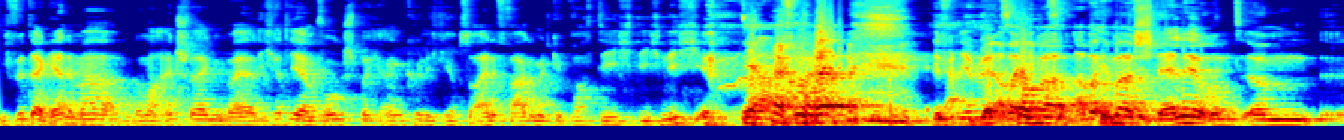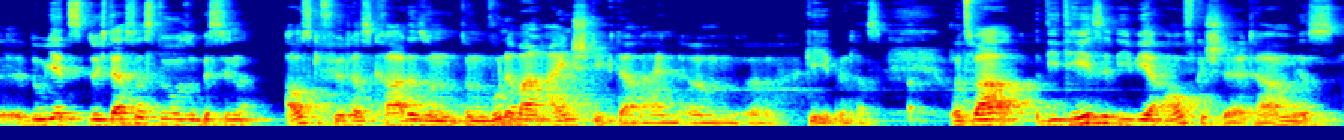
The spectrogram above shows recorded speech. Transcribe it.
Ich würde da gerne mal nochmal einsteigen, weil ich hatte ja im Vorgespräch angekündigt, ich habe so eine Frage mitgebracht, die ich, die ich nicht Ja. definieren will, jetzt aber immer, aber immer stelle und ähm, du jetzt durch das, was du so ein bisschen ausgeführt hast, gerade so, einen- so einen wunderbaren Einstieg da rein ähm, äh, geebnet hast. Und zwar die These, die wir aufgestellt haben, ist,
